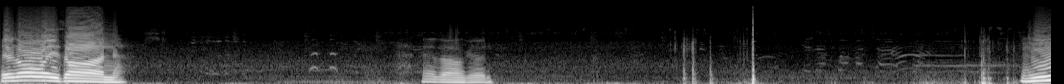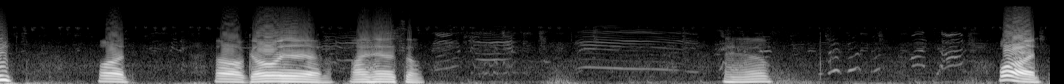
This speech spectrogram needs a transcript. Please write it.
They're always on. It's all good. Hmm? What? Oh, go ahead. I'm handsome. Yeah. What?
